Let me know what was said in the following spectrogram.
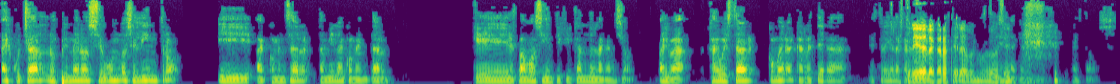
a escuchar los primeros segundos, el intro, y a comenzar también a comentar qué vamos identificando en la canción. Ahí va. Highway Star, ¿cómo era? Carretera, estrella de la Estrella de la carretera, pues, algo así. Estrella de la carretera. Ahí estamos.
